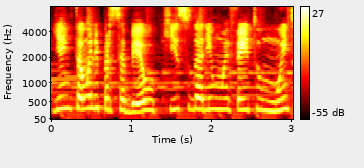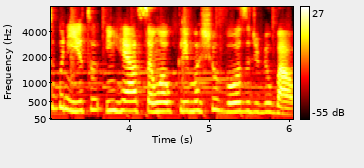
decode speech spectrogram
e então ele percebeu que isso daria um efeito muito bonito em reação ao clima chuvoso de Bilbao.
